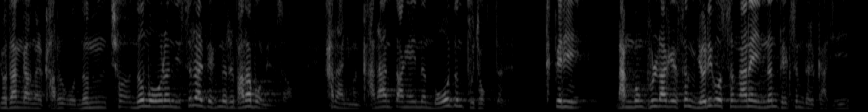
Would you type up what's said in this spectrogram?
요단강을 가르고 넘쳐 넘어오는 이스라엘 백성들을 바라보면서 하나님은 가나안 땅에 있는 모든 부족들 특별히 난공불락의 성 여리고 성 안에 있는 백성들까지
